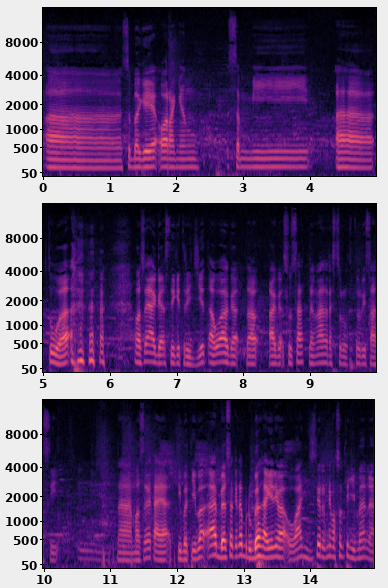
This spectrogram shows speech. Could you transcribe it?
Eh, sebagai orang yang semi eh, tua. Maksudnya agak sedikit rigid. Aku agak agak susah dengan restrukturisasi. Nah maksudnya kayak tiba-tiba ah besok kita berubah kayak gini wah anjir ini maksudnya gimana?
